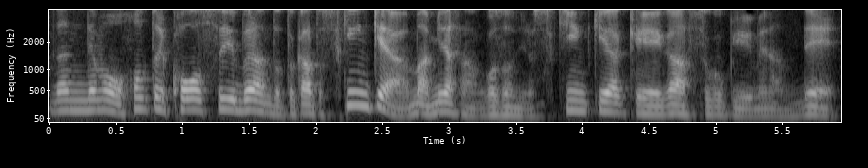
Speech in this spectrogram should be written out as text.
なんでもう本当に香水ブランドとかあとスキンケアまあ皆さんご存知のスキンケア系がすごく有名なんで、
